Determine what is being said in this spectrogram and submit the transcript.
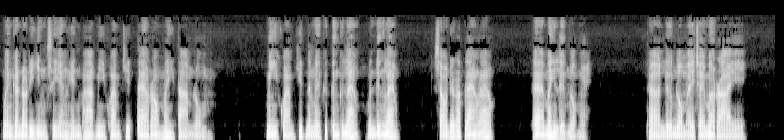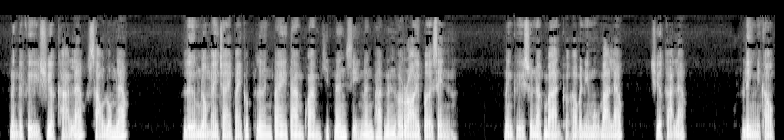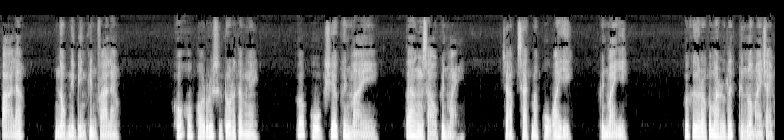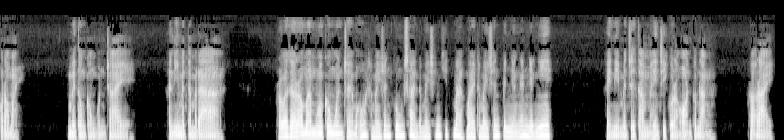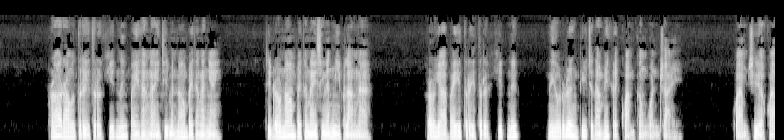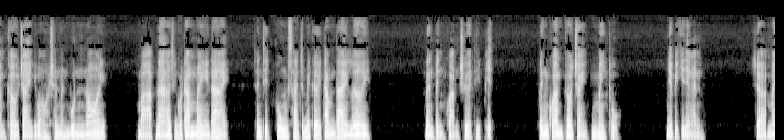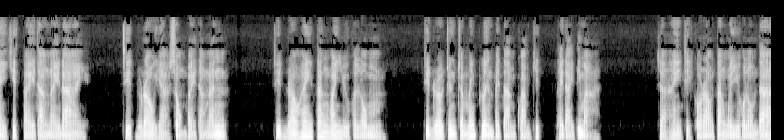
เหมือนกันเราได้ยินเสียงเห็นภาพมีความคิดแต่เราไม่ตามลม มีความคิดนั่นมันคือตึงขึ้นแล้ว มันดึงแล้ว เสาได้รับแรงแล้ว แต่ไม่ลืมลมไง ถ้าลืมลมหายใจเมื่อไรนั่นก็คือเชือกขาดแล้วเสาล้มแล้ว ลืมลมหายใจไปก็เพลินไปตามความคิดนั้นเสียงนั้นภาพนั้นร้อยเปอร์เซ็นต์นั่นคือสุนัขบ้านก็เข้าไปในหมู่บ้านแล้ว เชื่อกขาดแล้ว ลิงนี่เข้าป่าแล้ว นกนี่บินขึ้นฟ้าแล้ว โอ้โอพอรู้สึกตัวแล้วทำยังไง ก็ผูกเชือกขึ้นใหม่ ตั้งเสาขึ้นใหม่ จับสัตว์มาผูกไว้อีก ขึ้นใหม่อีก ก็คือเราก็มาระลึกถึงลมหายใจของเราใหม่ ไม่ต้องกังวลใจ อันนี้มันธรรมดา เพราะว่าถ้าเรามามัวกังวลใจว่าโอ้ทำไมฉันฟุ้งซ่านทำไมฉันคิดมากมายทำไมฉันเป็นอย่างนั้นอย่างนี้ไอ้นี่มันจะทำให้จิตของเราอ่อนกำลัง เพราะอะไร เพราะเราตรีตรึกคิดนึกไปทางไหน จิตมันน้อมไปทางนั้นไง จิตเราน้อมไปทางไหนสิ่งนั้นมีพลังนะเราอย่าไปตรีตรึกคิดนึกในเรื่องที่จะทำให้เกิดความกังวลใจ ความเชื่อความเข้าใจที่ว่าโอ้ฉันมันบุญน้อย บาปหนาฉันก็ทำไม่ได้ ฉันจิตฟุ้งซ่านจะไม่เคยทำได้เลย นั่นเป็นความเชื่อที่ผิด เป็นความเข้าใจที่ไม่ถูก อย่าไปคิดอย่างนั้น จะไม่คิดไปทางไหนได้ จิตเราอย่าส่งไปทางนั้น จิตเราให้ตั้งไว้อยู่กับลมจิตเราจึงจะไม่เพลินไปตามความคิดใด ๆที่มา จะให้จิตของเราตั้งไว้อยู่กับลมได้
